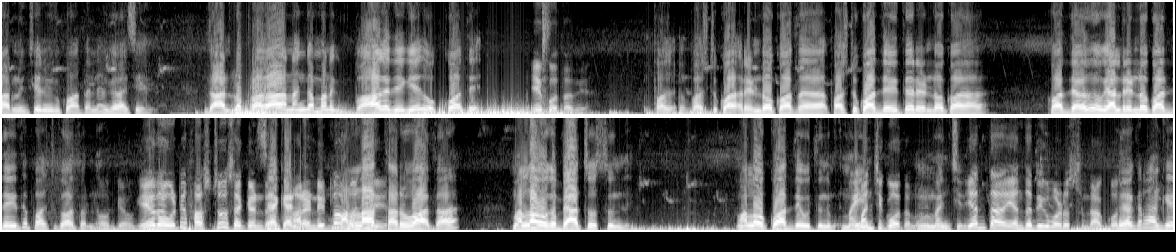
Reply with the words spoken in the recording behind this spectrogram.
ఆరు నుంచి ఎనిమిది కోతలే కాసేది దాంట్లో ప్రధానంగా మనకి బాగా దిగేది ఒక కోతే. ఏ కోత అది? ఫస్ట్ కో రెండో కోత ఫస్ట్ కోత దిగితే రెండో కో కోత దిగదు. ఒకవేళ రెండో కోత దిగితే ఫస్ట్ కోత ఓకే ఓకే. ఏదో ఒకటి ఫస్ట్ సెకండ్. సెకండ్ మళ్ళా తరువాత మళ్ళా ఒక బ్యాచ్ వస్తుంది. మళ్ళీ ఒక కోత దిగుతుంది. మంచి కోతలు. మంచివి ఎంత ఎంత దిగుబడి వస్తుంది ఆ కోత? ఎకరాకి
